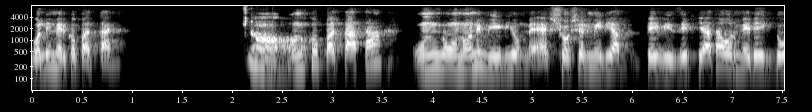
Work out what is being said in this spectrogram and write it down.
बोली मेरे को पता है। उनको पता था उन उन्होंने वीडियो में सोशल मीडिया पे विज़िट किया था और मेरे एक दो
